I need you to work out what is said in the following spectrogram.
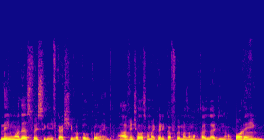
Nenhuma dessas foi significativa, pelo que eu lembro. A ventilação mecânica foi, mas a mortalidade não. Porém,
